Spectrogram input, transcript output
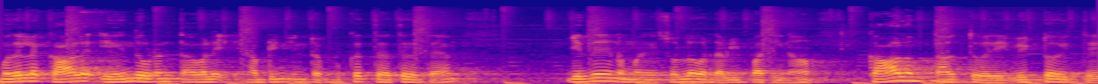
முதல்ல காலை எழுந்தவுடன் தவளை அப்படின்ற என்ற புக்கத்தை புத்தகத்தை எதை நம்ம சொல்ல வருது அப்படின்னு பார்த்தீங்கன்னா காலம் தாழ்த்துவதை விட்டொழித்து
